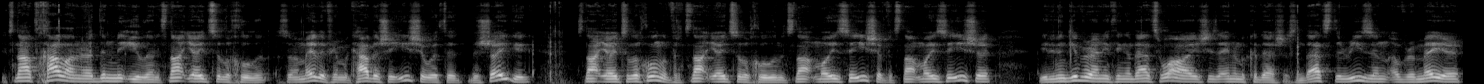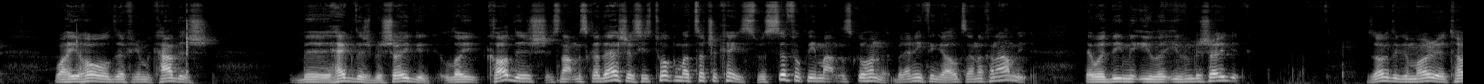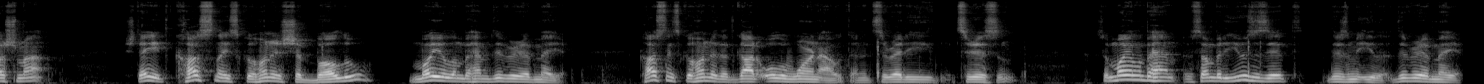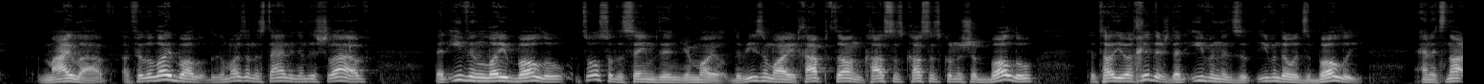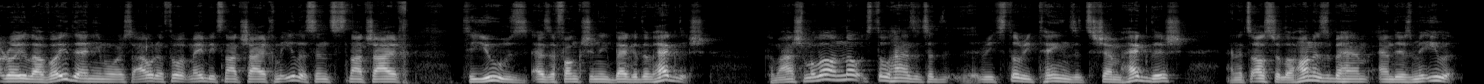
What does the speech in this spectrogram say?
it's not chalan me'ila, it's not yaitzel l'chulin. So if you're mekadosh isha with it b'shaygig, it's not Yaitzel Chulin. If it's not Yaitzel Chulin, it's not Moise Isha. If it's not Moise Isha, you didn't give her anything, and that's why she's Eina Mekadeshes. And that's the reason of Remeir why he holds if you're Mekadesh, Behegdish, Beshoigig, Loi Kaddish, it's not Meskadeshes. He's talking about such a case, specifically Matnas Kohana. But anything else, Anachanami, there would be Me'ila, even Beshoigig. Zog the Gemara, Toshma, steht, Kosneis Kohana Shabolu, moyelim behem divrei Reb Meir. Kosnes kahuna that got all worn out and it's already tzirisin. So moyelim behem, if somebody uses it, there's meila. Divrei Reb Meir. My love, afilu loy balu. The Gemara's understanding in this shlav that even loy balu, it's also the same than your moil. The reason why chapton, kosnes, kosnes kunasha balu, to tell you a chiddush that even it's, even though it's balu, and it's not roy lavoida anymore, so I would have thought maybe it's not shaykh meila, since it's not shaykh to use as a functioning beged of hegdish. Kamash malon, no, it still has its, it still retains its shem hegdish, and it's also lahonis behem, and there's meila.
